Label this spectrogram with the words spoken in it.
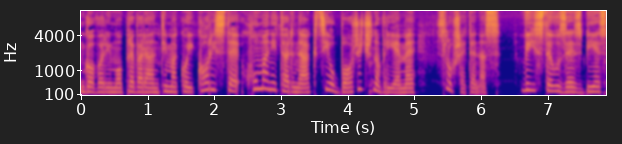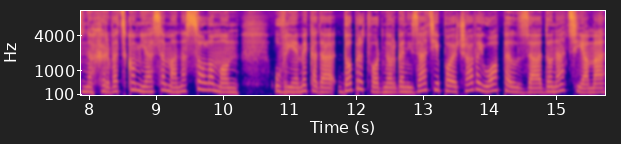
Govorimo o prevarantima koji koriste humanitarne akcije u božićno vrijeme. Slušajte nas. Vi ste uz SBS na hrvatskom, ja sam Ana Solomon. U vrijeme kada dobrotvorne organizacije pojačavaju apel za donacijama,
